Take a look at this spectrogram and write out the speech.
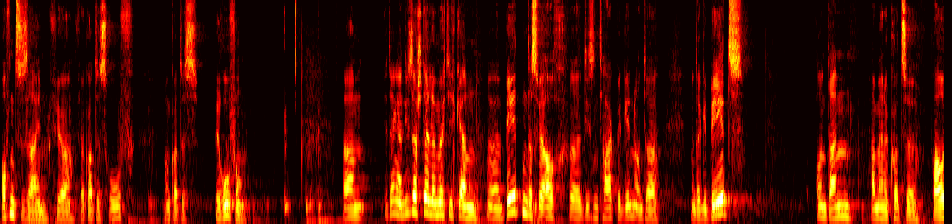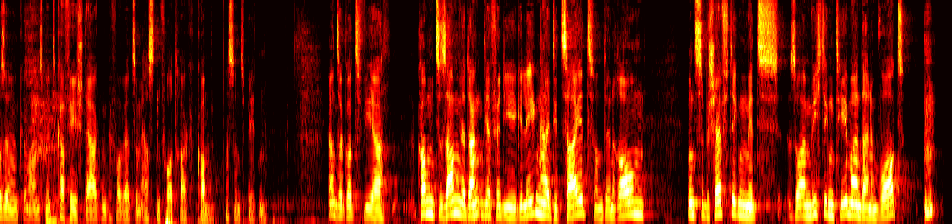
offen zu sein für, für Gottes Ruf und Gottes Berufung. Ähm, ich denke, an dieser Stelle möchte ich gern äh, beten, dass wir auch äh, diesen Tag beginnen unter, unter Gebet. Und dann haben wir eine kurze Pause, dann können wir uns mit Kaffee stärken, bevor wir zum ersten Vortrag kommen. Lass uns beten. Ja, unser Gott, wir kommen zusammen. Wir danken dir für die Gelegenheit, die Zeit und den Raum, uns zu beschäftigen mit so einem wichtigen Thema in deinem Wort.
